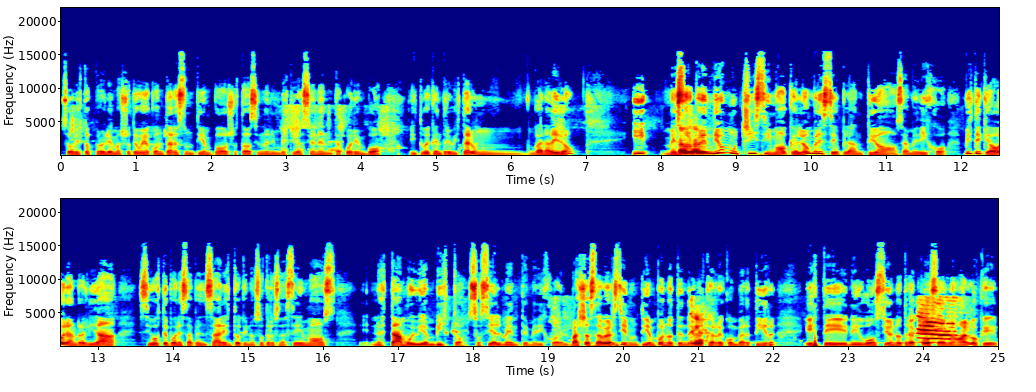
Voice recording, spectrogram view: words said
sobre estos problemas. Yo te voy a contar, hace un tiempo yo estaba haciendo una investigación en Tacuarembó y tuve que entrevistar un ganadero y me sorprendió muchísimo que el hombre se planteó, o sea, me dijo, viste que ahora en realidad si vos te pones a pensar esto que nosotros hacemos, eh, no está muy bien visto socialmente, me dijo él. Vaya a saber si en un tiempo no tendremos que reconvertir este negocio en otra cosa, ¿no? Algo que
